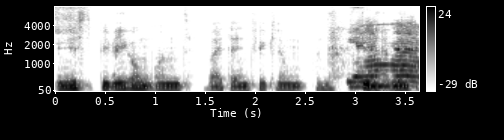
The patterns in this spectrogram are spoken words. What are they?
Genießt Bewegung und Weiterentwicklung. Und ja,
